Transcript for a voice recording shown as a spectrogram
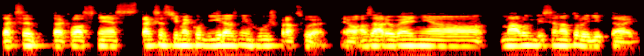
tak se, tak vlastně, tak se s tím jako výrazně hůř pracuje. Jo? A zároveň málo kdy se na to lidi ptají.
